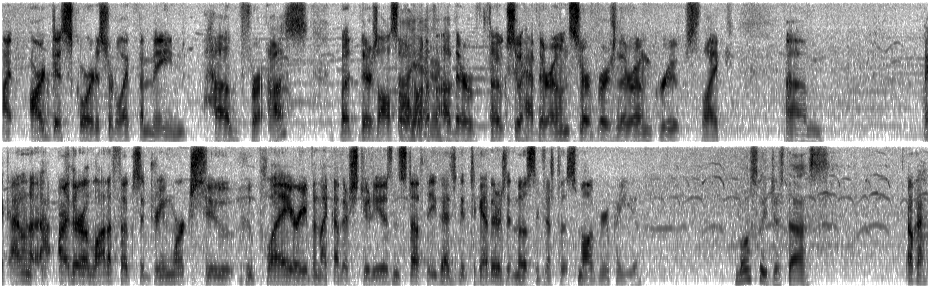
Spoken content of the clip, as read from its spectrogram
I, our Discord is sort of like the main hub for us, but there's also a lot of other folks who have their own servers, their own groups. Like, um, like I don't know, are there a lot of folks at DreamWorks who who play, or even like other studios and stuff that you guys get together? Is it mostly just a small group of you? Mostly just us. Okay. Yeah,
